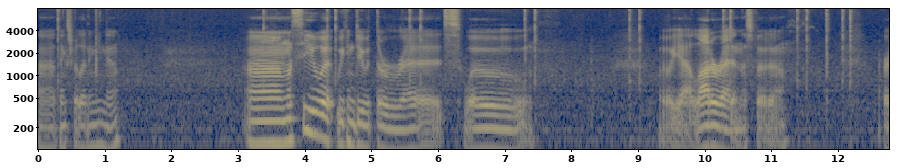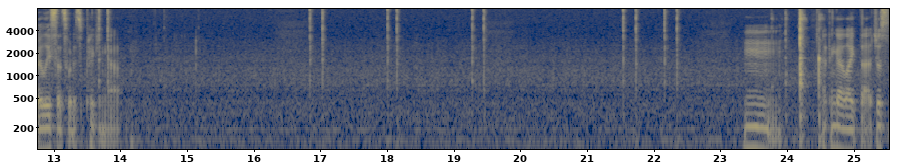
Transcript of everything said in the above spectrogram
Uh, thanks for letting me know. Um, let's see what we can do with the reds. Whoa. Oh yeah, a lot of red in this photo. Or at least that's what it's picking up. Hmm. I think I like that. Just,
